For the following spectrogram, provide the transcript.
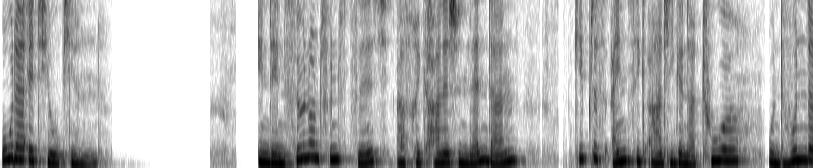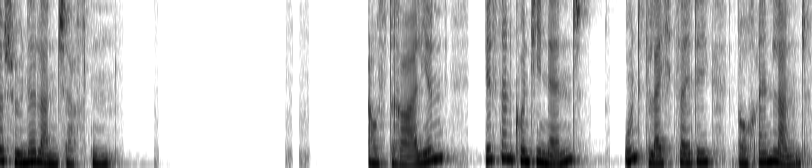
oder Äthiopien. In den 55 afrikanischen Ländern gibt es einzigartige Natur und wunderschöne Landschaften. Australien ist ein Kontinent und gleichzeitig auch ein Land.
